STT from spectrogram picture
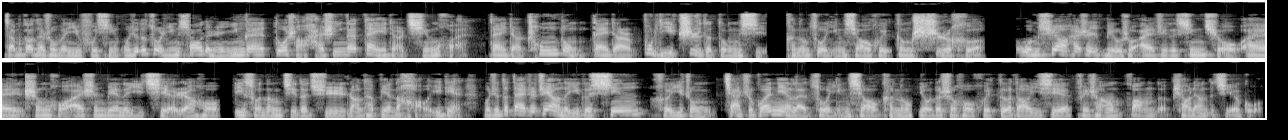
咱们刚才说文艺复兴，我觉得做营销的人应该多少还是应该带一点情怀，带一点冲动，带一点不理智的东西，可能做营销会更适合。我们需要还是比如说爱这个星球，爱生活，爱身边的一切，然后力所能及的去让它变得好一点。我觉得带着这样的一个心和一种价值观念来做营销，可能有的时候会得到一些非常棒的、漂亮的结果。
